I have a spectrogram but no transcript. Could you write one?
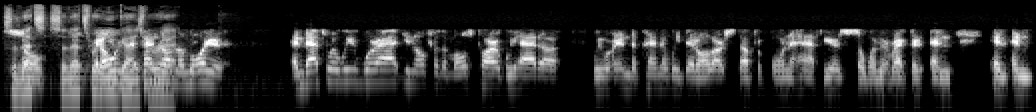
So, so that's so that's where you guys were at. on the lawyer, and that's where we were at. You know, for the most part, we had a we were independent. We did all our stuff for four and a half years. So when the record and and and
